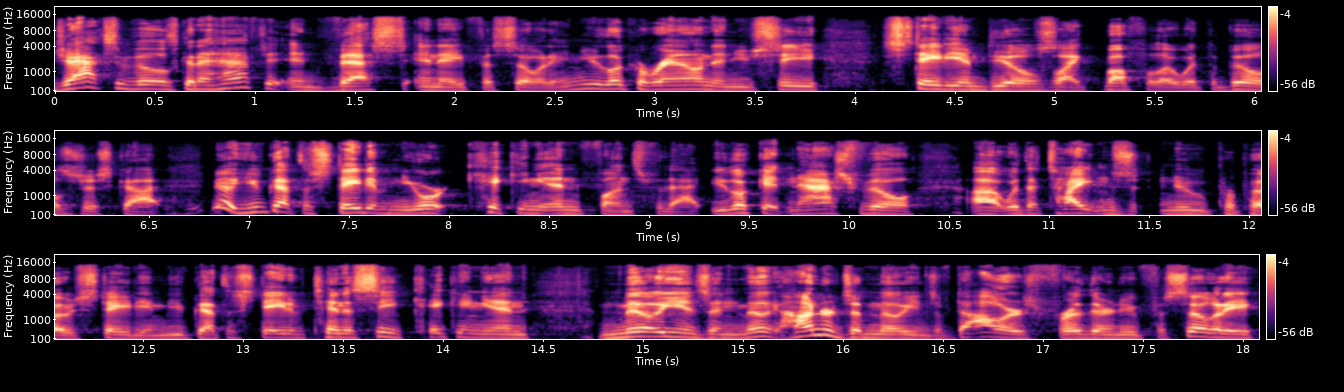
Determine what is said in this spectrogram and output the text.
Jacksonville is going to have to invest in a facility. And you look around and you see stadium deals like Buffalo, what the Bills just got. You know, you've got the state of New York kicking in funds for that. You look at Nashville uh, with the Titans' new proposed stadium. You've got the state of Tennessee kicking in millions and millions, hundreds of millions of dollars for their new facility.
